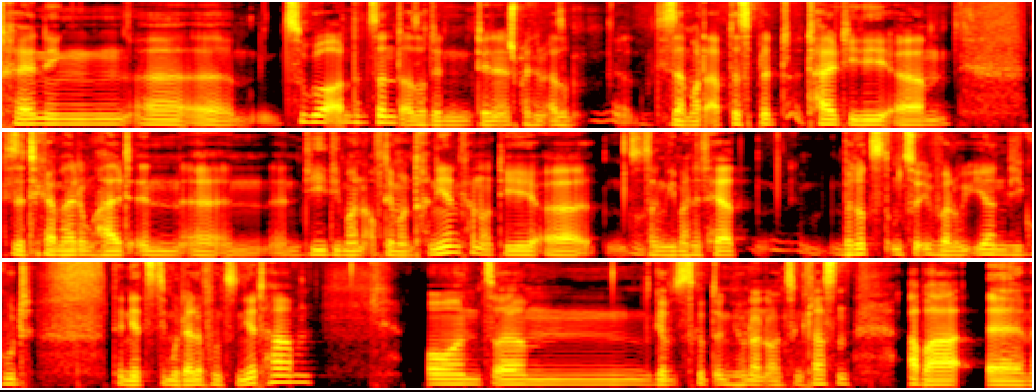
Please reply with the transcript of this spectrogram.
Training äh, äh, zugeordnet sind, also den, den entsprechenden, also äh, dieser Mod-Up-Split teilt die, ähm, diese Tickermeldung halt in, äh, in, in, die, die man, auf denen man trainieren kann und die äh, sozusagen, die man hinterher benutzt, um zu evaluieren, wie gut denn jetzt die Modelle funktioniert haben. Und ähm, es gibt irgendwie 119 Klassen, aber äh,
